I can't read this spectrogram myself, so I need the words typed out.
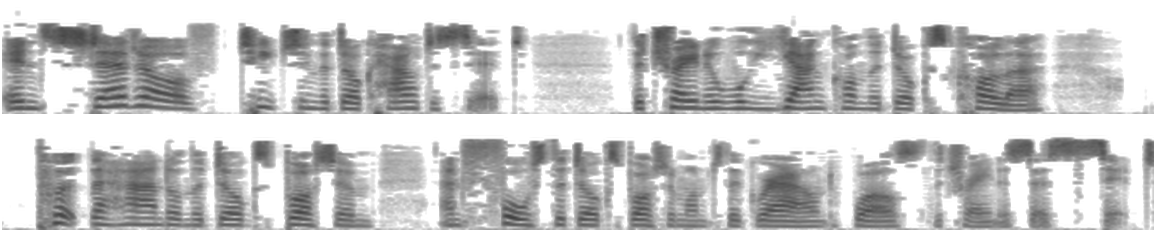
Instead of teaching the dog how to sit, the trainer will yank on the dog's collar, put the hand on the dog's bottom, and force the dog's bottom onto the ground whilst the trainer says sit.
